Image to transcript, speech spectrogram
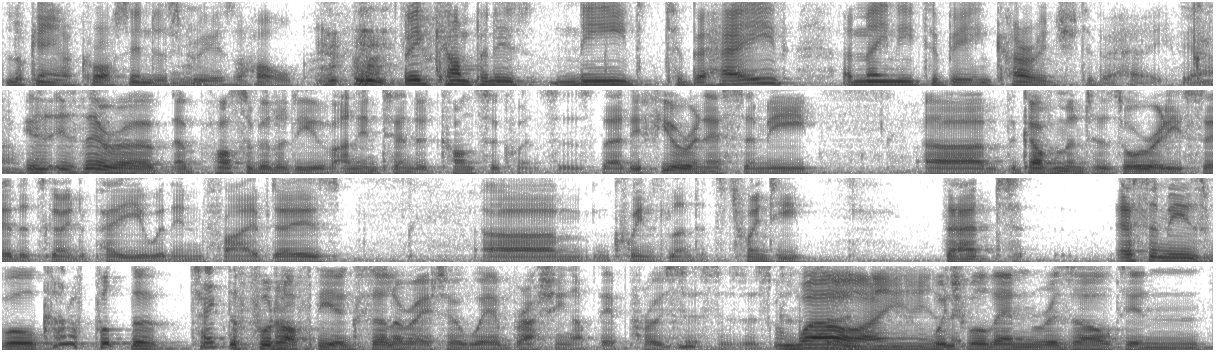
Looking across industry mm. as a whole. big companies need to behave, and they need to be encouraged to behave, yeah? Is, is there a, a, possibility of unintended consequences, that if you're an SME, uh, the government has already said it's going to pay you within five days, um, in Queensland it's 20, that SMEs will kind of put the take the foot off the accelerator where brushing up their processes is concerned, well, I which will then result in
